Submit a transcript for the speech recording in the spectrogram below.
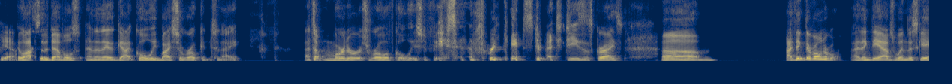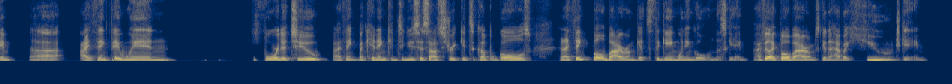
Yeah, they lost to the Devils, and then they got goalied by Sorokin tonight. That's a murderous row of goalies to face in a three game stretch. Jesus Christ. Um, I think they're vulnerable. I think the Avs win this game. Uh, I think they win four to two. I think MacKinnon continues his hot streak, gets a couple goals, and I think Bo Byram gets the game winning goal in this game. I feel like Bo Byram's going to have a huge game.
